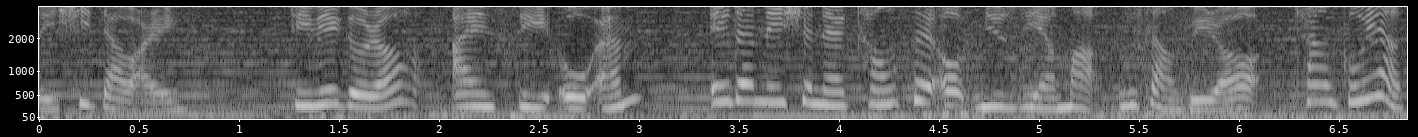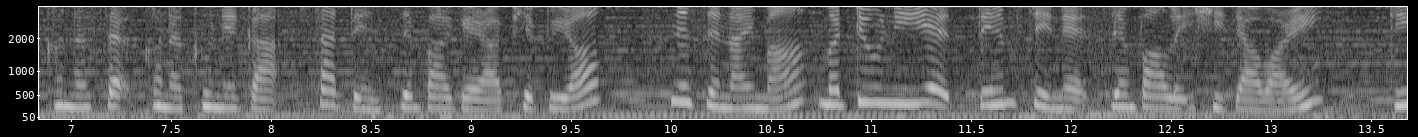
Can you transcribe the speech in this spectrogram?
လေးရှိကြပါတယ်။ ဒီနေ့ကတော့ ICOM International Council of Museum မှဦးဆောင်ပြီးတော့1989ခုနှစ်ကစတင်ကျင်းပခဲ့တာဖြစ်ပြီးတော့နှစ်စဉ်တိုင်းမှာမတူညီတဲ့ themes တွေနဲ့ကျင်းပလေးရှိကြပါတယ်။ဒီ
